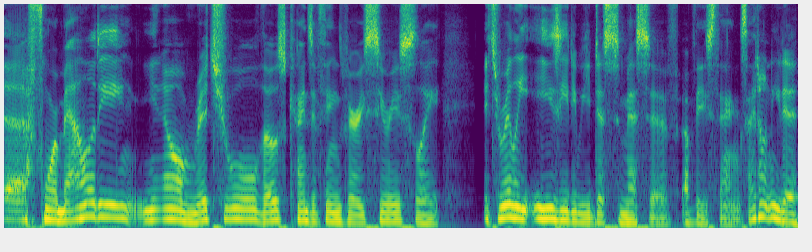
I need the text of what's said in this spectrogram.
uh, formality, you know, ritual, those kinds of things very seriously, it's really easy to be dismissive of these things. I don't need to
